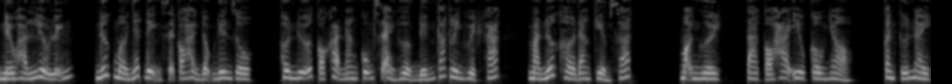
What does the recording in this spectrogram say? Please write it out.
Nếu hắn liều lĩnh, nước mờ nhất định sẽ có hành động điên rồ, hơn nữa có khả năng cũng sẽ ảnh hưởng đến các linh huyệt khác mà nước hờ đang kiểm soát. Mọi người, ta có hai yêu cầu nhỏ. Căn cứ này,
